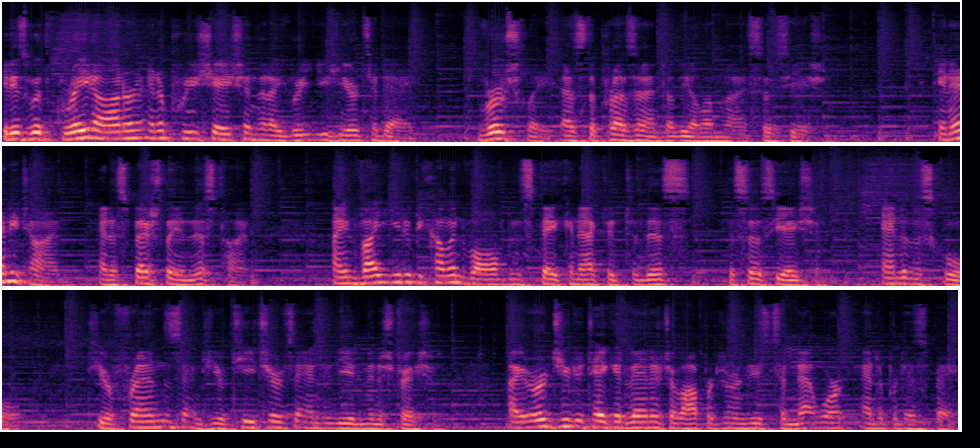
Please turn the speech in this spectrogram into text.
It is with great honor and appreciation that I greet you here today, virtually as the President of the Alumni Association. In any time, and especially in this time, I invite you to become involved and stay connected to this association and to the school, to your friends and to your teachers and to the administration. I urge you to take advantage of opportunities to network and to participate.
